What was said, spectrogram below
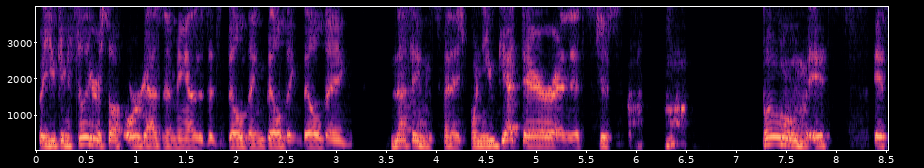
but you can feel yourself orgasming as it's building, building, building. Nothing's finished. When you get there and it's just boom, it's it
